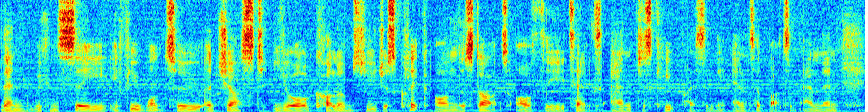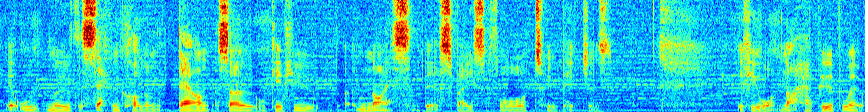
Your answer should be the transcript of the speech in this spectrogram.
Then we can see if you want to adjust your columns you just click on the start of the text and just keep pressing the enter button. And then it will move the second column down so it will give you nice bit of space for two pictures. If you want not happy with where it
